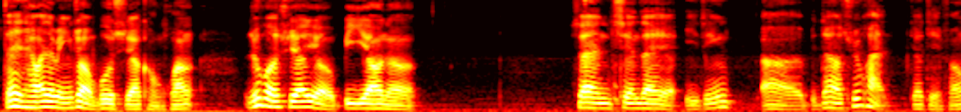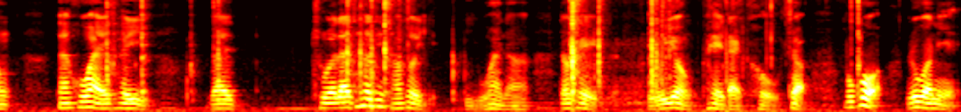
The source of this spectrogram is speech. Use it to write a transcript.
在台湾的民众不需要恐慌，如果需要有必要呢？虽然现在已经呃比较趋缓，比较解封，在户外也可以在除了在特定场所以以外呢，都可以不用佩戴口罩。不过，如果你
